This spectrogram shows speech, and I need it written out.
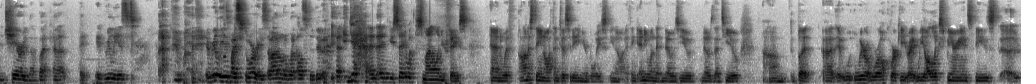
in sharing them, but uh, it, it really is. it really is my story, so I don't know what else to do. yeah, and, and you say it with a smile on your face and with honesty and authenticity in your voice. You know, I think anyone that knows you knows that's you. Um, but uh, it, we're we're all quirky, right? We all experience these uh,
